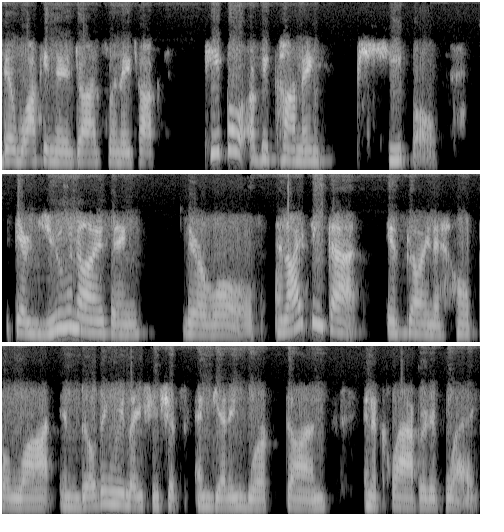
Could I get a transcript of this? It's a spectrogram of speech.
they're walking their dogs when they talk. People are becoming people. They're humanizing their roles. And I think that is going to help a lot in building relationships and getting work done in a collaborative way.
